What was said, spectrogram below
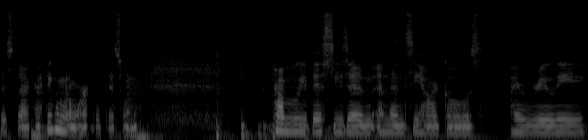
this deck. I think I'm gonna work with this one probably this season and then see how it goes. I really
